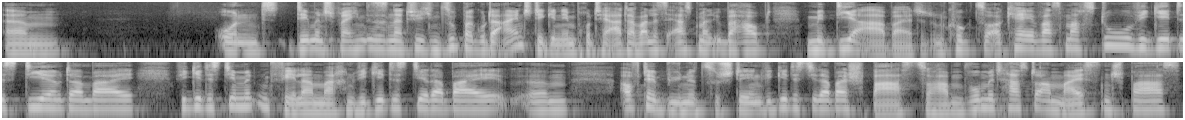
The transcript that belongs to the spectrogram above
Ähm, und dementsprechend ist es natürlich ein super guter Einstieg in Impro-Theater, weil es erstmal überhaupt mit dir arbeitet und guckt so, okay, was machst du? Wie geht es dir dabei? Wie geht es dir mit einem Fehler machen? Wie geht es dir dabei, ähm, auf der Bühne zu stehen? Wie geht es dir dabei, Spaß zu haben? Womit hast du am meisten Spaß?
